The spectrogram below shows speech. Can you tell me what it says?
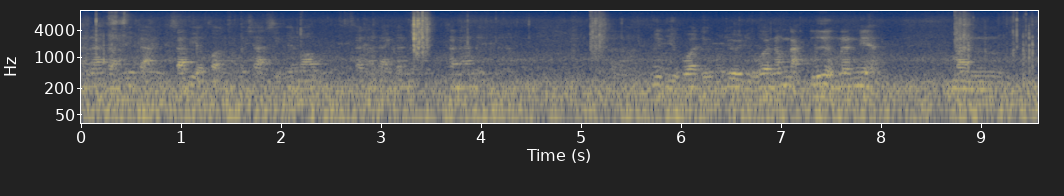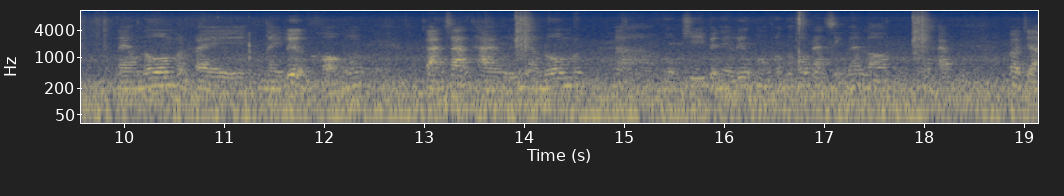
คณะกรรมการทรัพยากรธรรมชาติสิ่งแวดล้อมคณะใดก็คณะหนึ่งนะครับขึ้นอยู่ว่าเดี๋ยวผมจะดูว่าน้ำหนักเรื่องนั้นเนี่ยมันแนวโน้มมันไปในเรื่องของการสร้างทางหรือแนวโน้มบ่งชี้เป็นในเรื่องของผลกระทบด้านสิ่งแวดล้อมนะครับ ก็จะ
